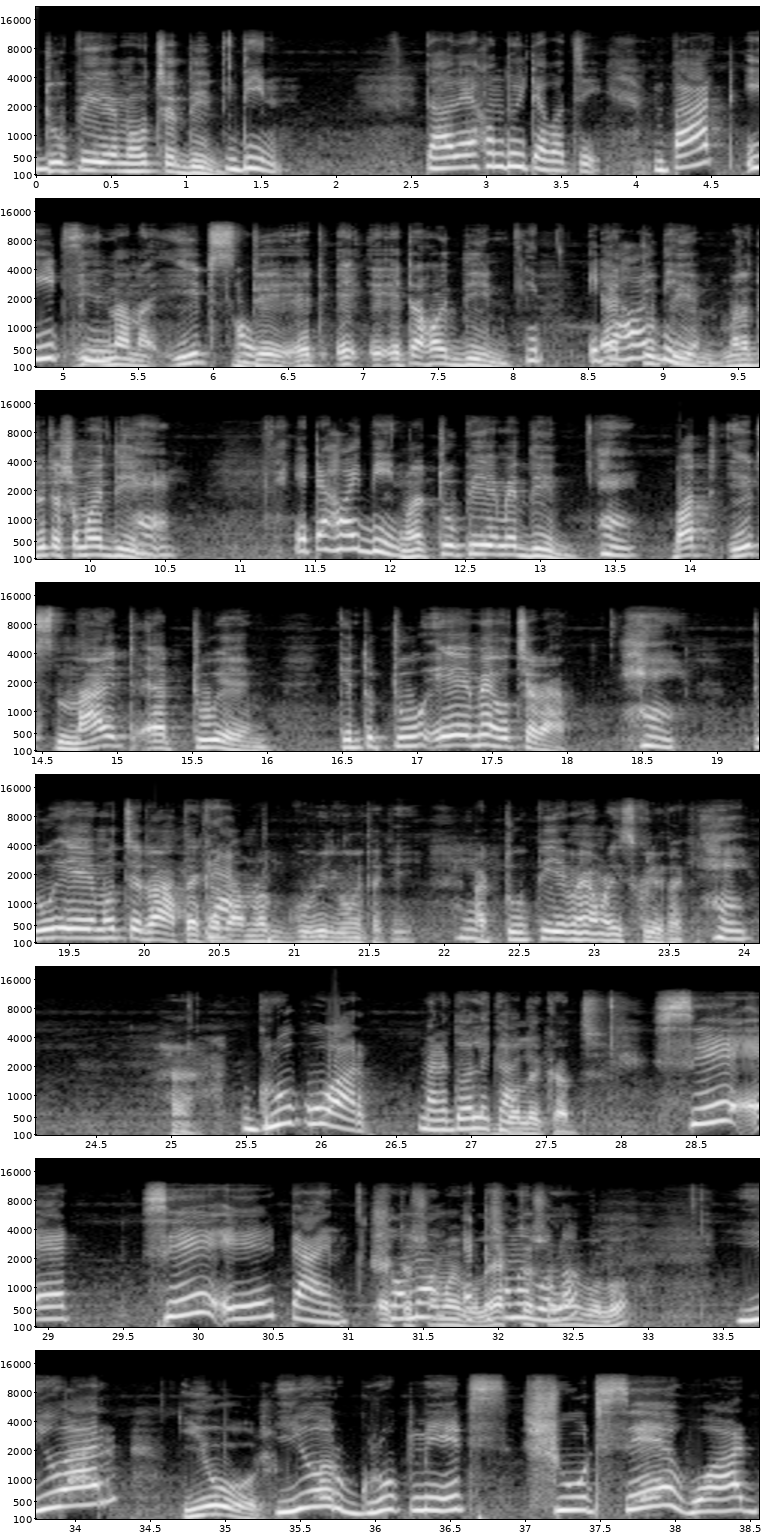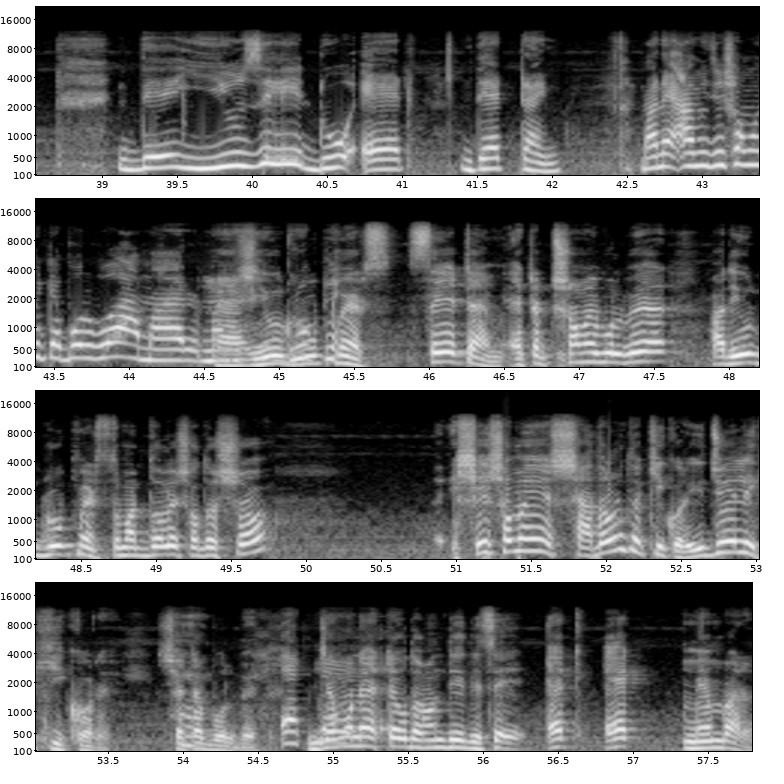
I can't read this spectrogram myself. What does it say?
টু পি এম হচ্ছে দিন। দিন। তাহলে এখন দুইটা বাজে। বাট ইটস না না ইটস ডে এটা হয় দিন। এটা হয় দিন। মানে দুইটার সময় দিন। হ্যাঁ। এটা হয় দিন। মানে টু পি এম এ দিন। হ্যাঁ। But it's night at two M কিন্তু টু এম এ হচ্ছে রাত। হ্যাঁ। টু এম হচ্ছে রাত একেবারে আমরা গভীর ঘুমে থাকি। আর টু পি এম এ আমরা স্কুলে থাকি। হ্যাঁ। হ্যাঁ। গ্রুপ ওয়ার্ক মানে দলে কাজ। দলে কাজ। সে এট সে এ টাইম সময় বলো একটা সময় বলো। You are your your group mates should say what they usually do that time. মানে আমি যে সময়টা বলব আমার মানে হ্যাঁ ইউর গ্রুপমেটস সে টাইম একটা সময় বলবে আর- আর ইউর গ্রুপমেটস তোমার দলের সদস্য সেই সময়ে সাধারণত কি করে? ইউজুয়ালি কি করে? সেটা বলবে। যেমন একটা উদাহরণ দিয়ে দিছে এক এক মেম্বার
